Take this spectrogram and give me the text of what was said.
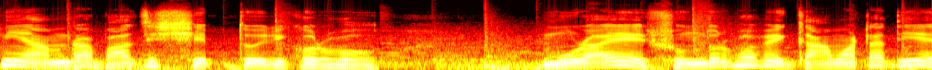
নিয়ে আমরা বাজির শেপ তৈরি করব। মোড়ায়ে সুন্দরভাবে গামাটা দিয়ে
